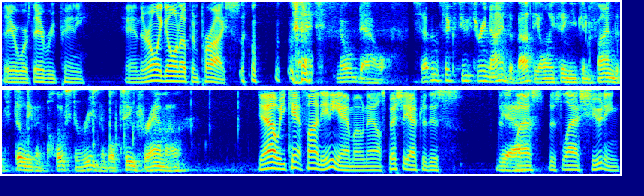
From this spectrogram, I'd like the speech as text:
They are worth every penny. And they're only going up in price. No doubt. Seven six two three nine is about the only thing you can find that's still even close to reasonable too for ammo. yeah, well, you can't find any ammo now, especially after this this Yeah. last this last shooting.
